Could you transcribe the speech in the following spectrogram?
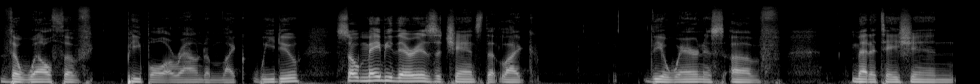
the wealth of people around them like we do. So maybe there is a chance that like the awareness of meditation,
